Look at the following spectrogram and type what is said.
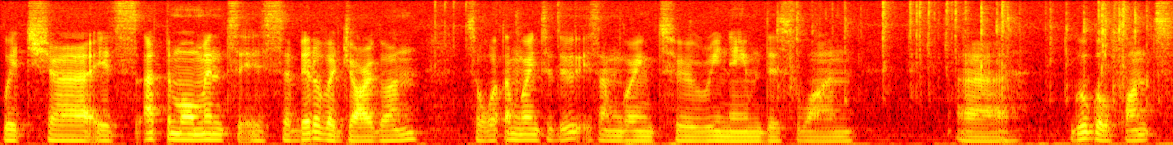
which uh, is at the moment is a bit of a jargon. So what I'm going to do is I'm going to rename this one uh, Google font.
